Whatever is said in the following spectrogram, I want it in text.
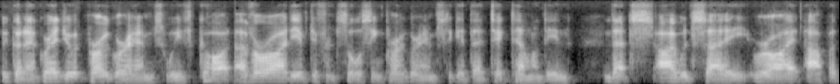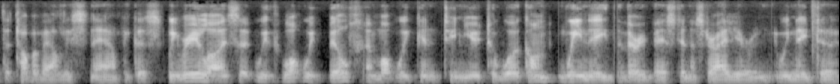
We've got our graduate programs. We've got a variety of different sourcing programs to get that tech talent in that's, I would say, right up at the top of our list now because we realise that with what we've built and what we continue to work on, we need the very best in Australia and we need to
